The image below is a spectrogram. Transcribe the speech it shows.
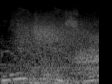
Blue team's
